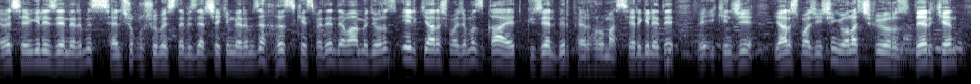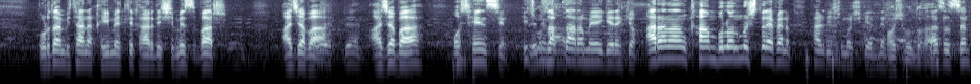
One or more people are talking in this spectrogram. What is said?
Evet sevgili izleyenlerimiz Selçuklu Şubesi'nde bizler çekimlerimize hız kesmeden devam ediyoruz. İlk yarışmacımız gayet güzel bir performans sergiledi ve ikinci yarışmacı için yola çıkıyoruz derken buradan bir tane kıymetli kardeşimiz var. Acaba, acaba o sensin. Hiç uzakta aramaya gerek yok. Aranan kan bulunmuştur efendim. Kardeşim hoş geldin. Hoş bulduk abi. Nasılsın?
